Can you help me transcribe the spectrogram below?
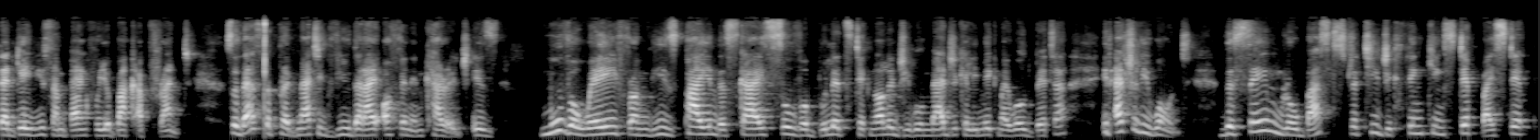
that gave you some bang for your buck up front. So that's the pragmatic view that I often encourage is move away from these pie in the sky silver bullets technology will magically make my world better. It actually won't. The same robust strategic thinking step by step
